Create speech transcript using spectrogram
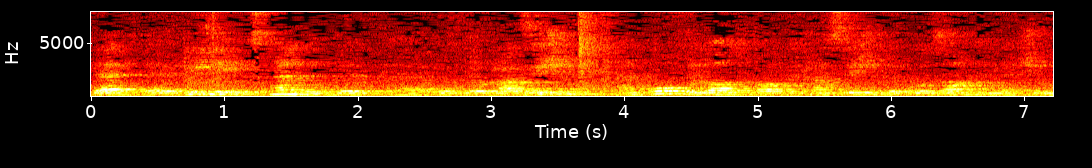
that uh, really expanded with, uh, with globalization. An awful lot of the translation that goes on and that you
